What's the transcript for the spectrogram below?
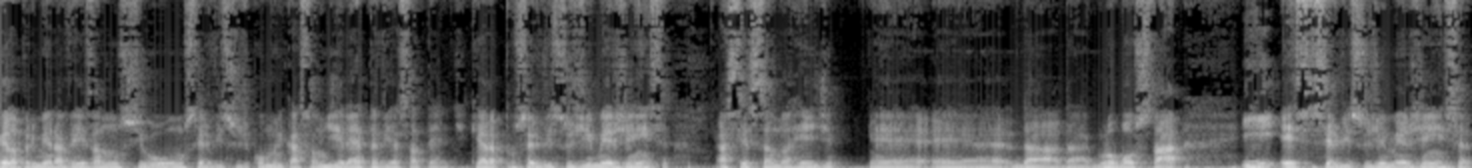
pela primeira vez anunciou um serviço de comunicação direta via satélite, que era para os serviços de emergência, acessando a rede é, é, da, da Globalstar, e esses serviços de emergência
